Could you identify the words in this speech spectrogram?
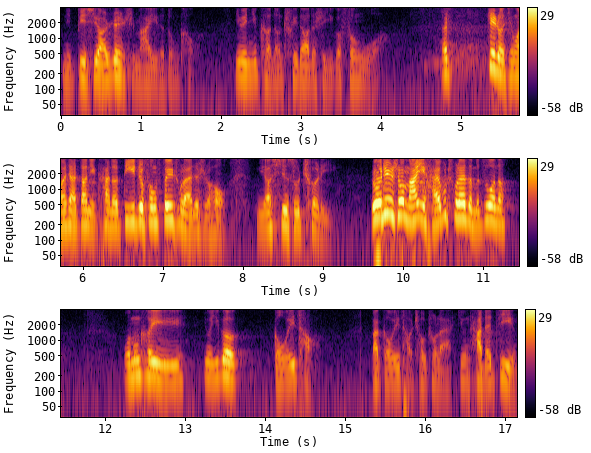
你必须要认识蚂蚁的洞口，因为你可能吹到的是一个蜂窝。那这种情况下，当你看到第一只蜂飞出来的时候，你要迅速撤离。如果这个时候蚂蚁还不出来，怎么做呢？我们可以用一个狗尾草，把狗尾草抽出来，用它的茎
